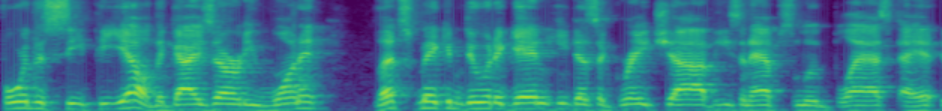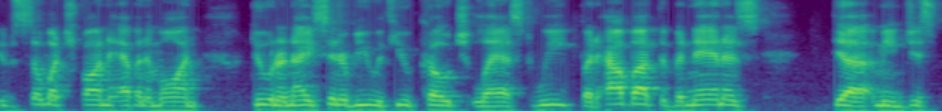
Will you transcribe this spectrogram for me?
for the CPL. The guy's already won it. Let's make him do it again. He does a great job. He's an absolute blast. I, it was so much fun having him on doing a nice interview with you, Coach, last week. But how about the Bananas? Uh, I mean, just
